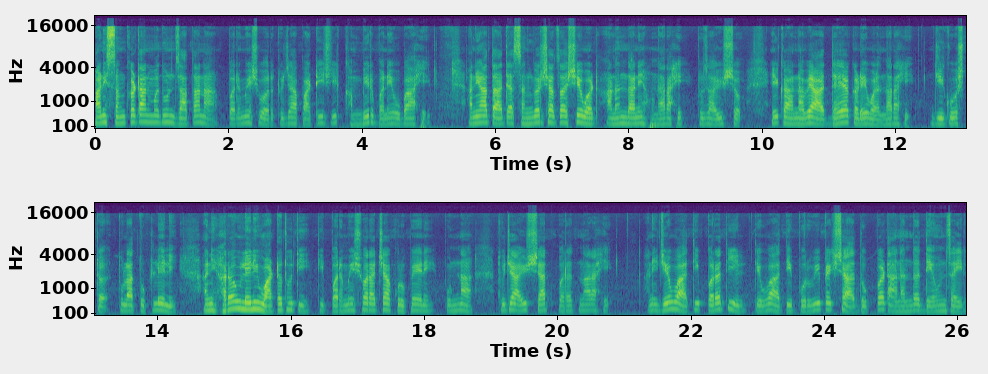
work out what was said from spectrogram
आणि संकटांमधून जाताना परमेश्वर तुझ्या पाठीशी खंबीरपणे उभा आहे आणि आता त्या संघर्षाचा शेवट आनंदाने होणार आहे. तुझं आयुष्य एका नव्या अध्यायाकडे वळणार आहे. जी गोष्ट तुला तुटलेली आणि हरवलेली वाटत होती ती परमेश्वराच्या कृपेने पुन्हा तुझ्या आयुष्यात परतणार आहे. आणि जेव्हा ती परत येईल तेव्हा ती पूर्वीपेक्षा दुप्पट आनंद देऊन जाईल.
